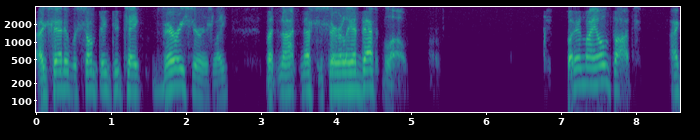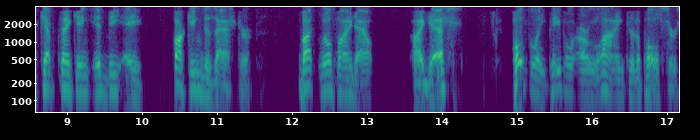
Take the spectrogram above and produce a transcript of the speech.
I said it was something to take very seriously, but not necessarily a death blow. But in my own thoughts, I kept thinking it'd be a fucking disaster. But we'll find out, I guess. Hopefully people are lying to the pollsters.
